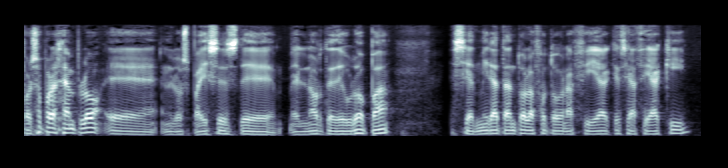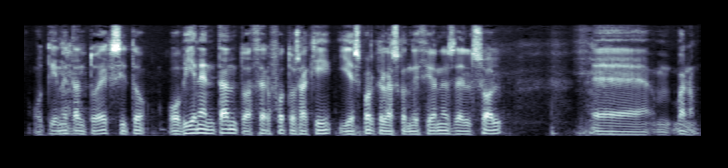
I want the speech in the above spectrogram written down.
por eso, por ejemplo, eh, en los países del norte de Europa se admira tanto la fotografía que se hace aquí, o tiene tanto éxito, o vienen tanto a hacer fotos aquí, y es porque las condiciones del sol, eh, bueno,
